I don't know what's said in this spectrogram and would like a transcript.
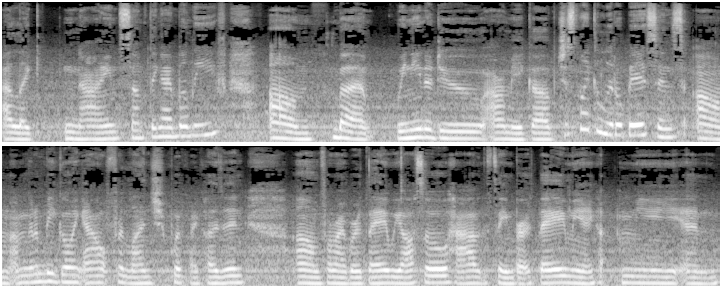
at like nine something i believe. Um but we need to do our makeup just like a little bit since um i'm gonna be going out for lunch with my cousin um, for my birthday. We also have the same birthday, me and me and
